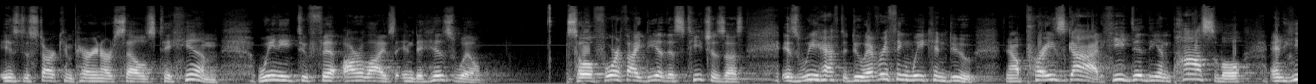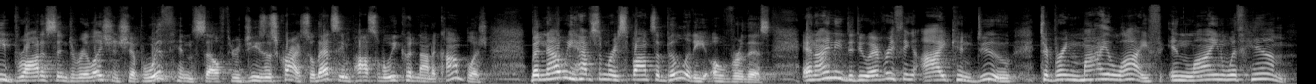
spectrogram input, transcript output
is to start comparing ourselves to Him. We need to fit our lives into His will. So, a fourth idea this teaches us is we have to do everything we can do. Now, praise God, He did the impossible and He brought us into relationship with Himself through Jesus Christ. So, that's the impossible we could not accomplish. But now we have some responsibility over this. And I need to do everything I can do to bring my life in line with Him.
